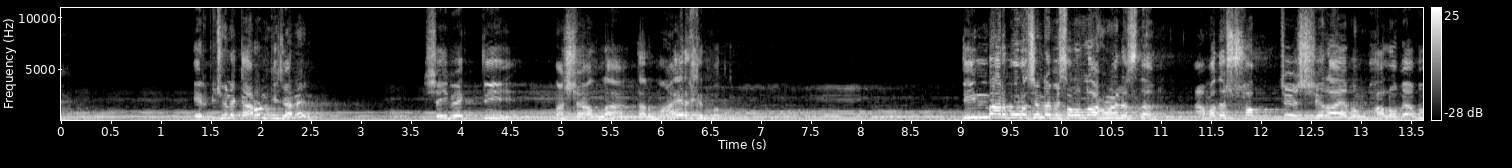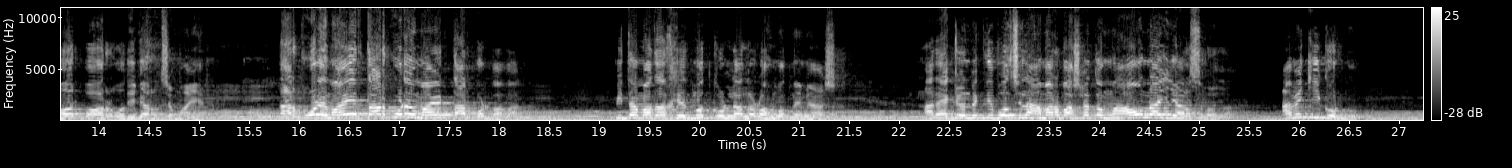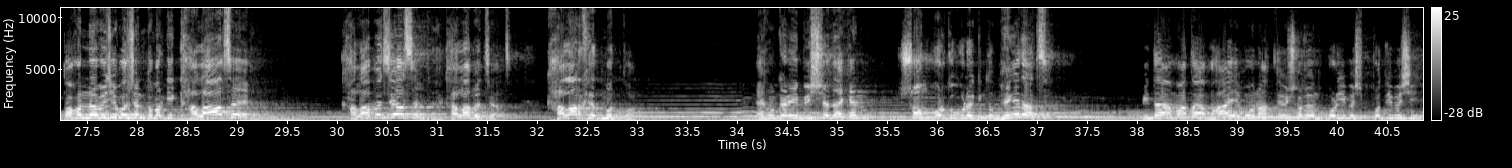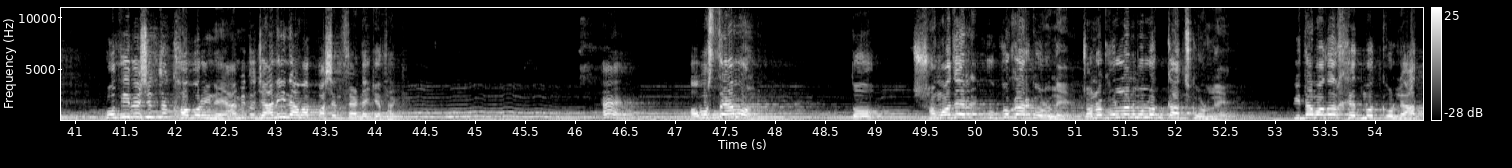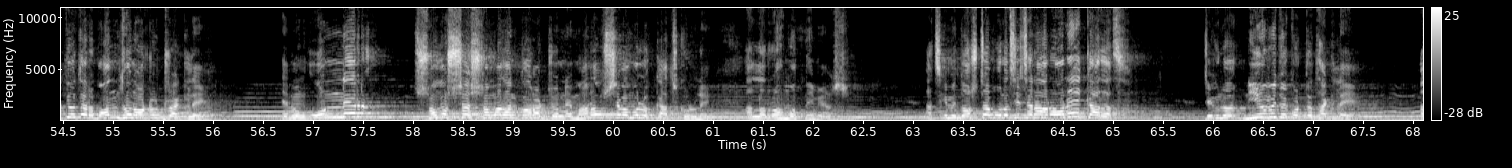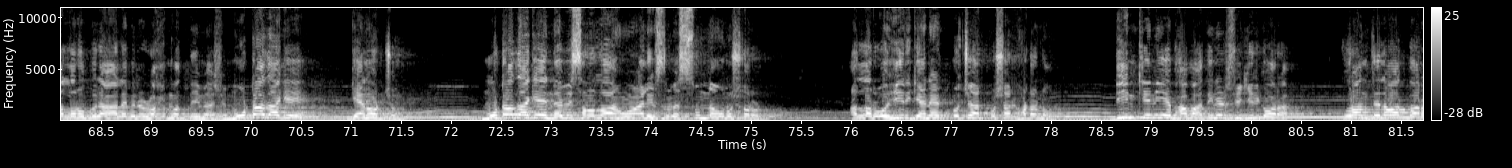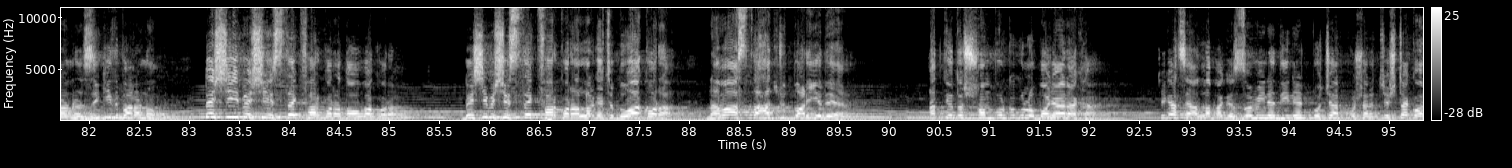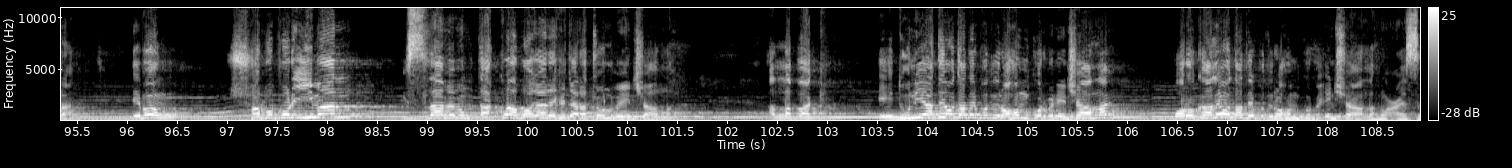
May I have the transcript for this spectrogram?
এর পিছনে কারণ কি জানেন? সেই ব্যক্তি মাসা আল্লাহ তার মায়ের খেদমত তিনবার বলেছেন নবী সাল্লাম আমাদের সবচেয়ে সেরা এবং ভালো ব্যবহার পাওয়ার অধিকার হচ্ছে মায়ের। তারপরে মায়ের তারপরে মায়ের, তারপর বাবা পিতা মাতার খেদমত করলে আল্লাহ রহমত নেমে আসে। আর একজন ব্যক্তি বলছিল, আমার বাসায় তো মাও নাই ইয়া রসল্লাহ আমি কি করব। তখন নবীজি বলছেন, তোমার কি খালা আছে? খালা বেঁচে আছে, খালা বেঁচে আছে। খালার খেদমত কর। এখনকার এই বিশ্বে দেখেন, সম্পর্কগুলো কিন্তু ভেঙে যাচ্ছে। পিতা, মাতা, ভাই, বোন, আত্মীয় স্বজন, পরিবেশ, প্রতিবেশী, প্রতিবেশীর তো খবরই নেই। আমি তো জানি না আমার পাশের ফ্ল্যাটে কে থাকে। হ্যাঁ অবস্থা এমন। তো সমাজের উপকার করলে, জনকল্যাণমূলক কাজ করলে, পিতামাতার খেদমত করলে, আত্মীয়তার বন্ধন অটুট রাখলে, এবং অন্যের সমস্যার সমাধান করার জন্য মানব সেবামূলক কাজ করলে, আল্লাহর রহমত নেমে আসে। আজকে আমি দশটা বলেছি ছাড়া আরও অনেক কাজ আছে, যেগুলো নিয়মিত করতে থাকলে আল্লাহ রবুল্লাহ আলমীর রহমত নেমে আসে। মোটা দাগে জ্ঞান অর্জন, মোটা দাগে নবী সাল্লাহ আলী ইসলামের সুন্না অনুসরণ, আল্লাহর ওহির জ্ঞানের প্রচার প্রসার ঘটানো, দিনকে নিয়ে ভাবা, দিনের ফিকির করা, কোরআন তেলাওয়াত বাড়ানো, জিকির বাড়ানো, বেশি বেশি ইস্তেকফার করা, তওবা করা, বেশি বেশি ইস্তেকফার করা, আল্লাহর কাছে দোয়া করা, নামাজ তাহাজুদ বাড়িয়ে দেয়া, আত্মীয়তার সম্পর্কগুলো বজায় রাখা ঠিক আছে, আল্লাহ পাকে জমিনে দিনের প্রচার প্রসারের চেষ্টা করা। এবং সর্বোপরি ইমান ইসলাম এবং তাকুয়া বজায় রেখে যারা চলবে, ইনশাআল্লাহ। আল্লাহ পাক এই দুনিয়াতেও তাদের প্রতি রহম করবেন, ইনশাআল্লাহ। পরকালেও তাদের প্রতি রহম করবে, ইনশাআল্লাহ আজ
